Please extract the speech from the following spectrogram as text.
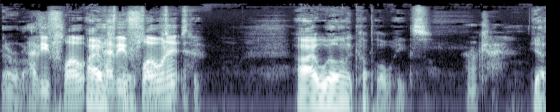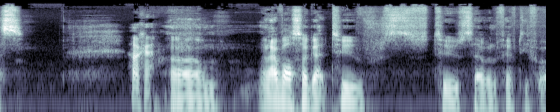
Never mind. Have you flown? I a Have you flown it? I will in a couple of weeks. Okay. Yes. Okay. Um, and I've also got two two 750. Uh,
